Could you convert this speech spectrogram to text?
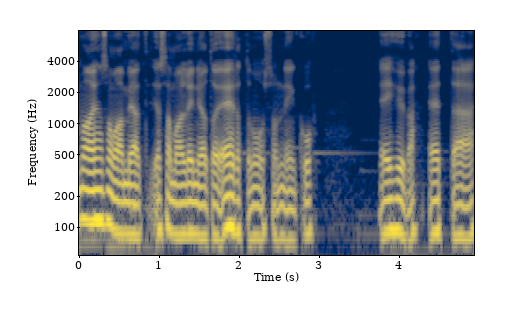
mä oon ihan samaa mieltä ja samoin linjoilla toi ehdottomuus on niinku, ei hyvä. Että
